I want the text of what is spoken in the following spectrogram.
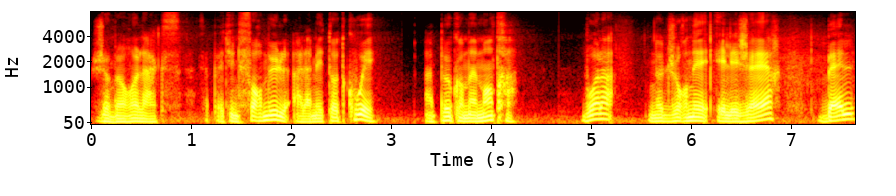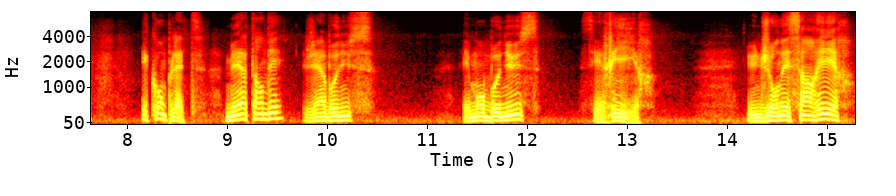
je me relaxe. Ça peut être une formule à la méthode Coué, un peu comme un mantra. Voilà, notre journée est légère, belle et complète. Mais attendez, j'ai un bonus. Et mon bonus, c'est rire. Une journée sans rire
